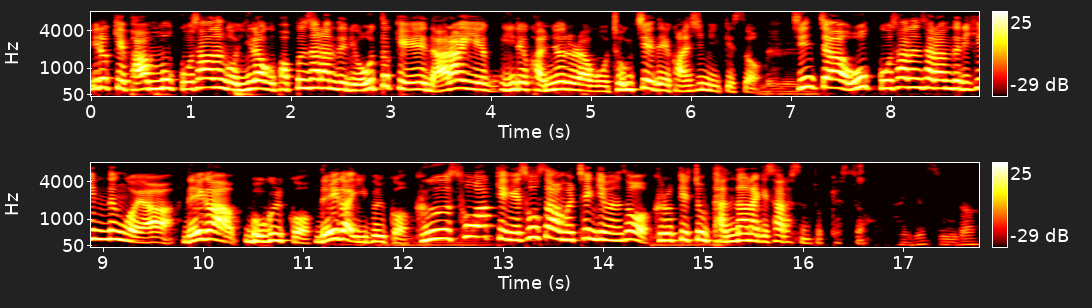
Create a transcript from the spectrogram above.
이렇게 밥 먹고 사는 거 일하고 바쁜 사람들이 어떻게 나라의 일에 관여를 하고 정치에 대해 관심이 있겠어. 네네. 진짜 없고 사는 사람들이 힘든 거야. 내가 먹을 거, 내가 입을 거. 그 소확행의 소싸움을 챙기면서 그렇게 좀 단단하게 살았으면 좋겠어. 알겠습니다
